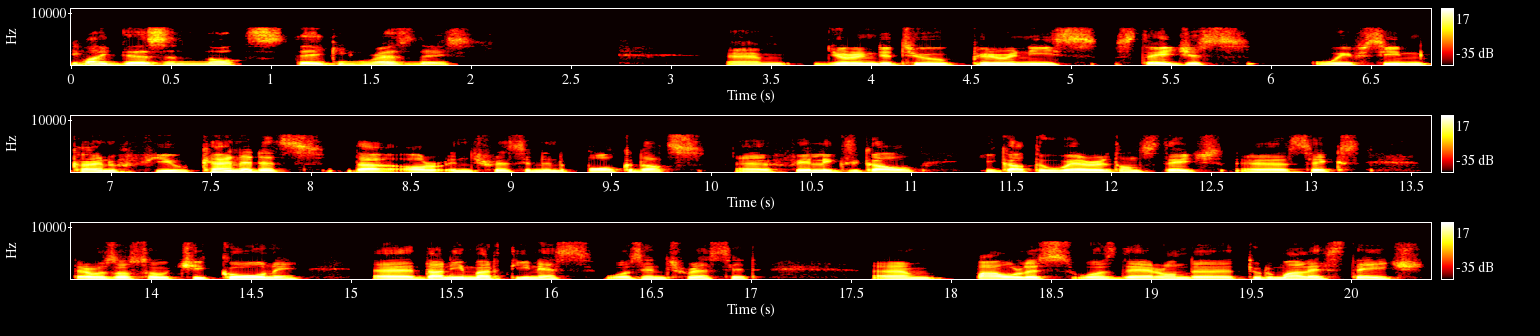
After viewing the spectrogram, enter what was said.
like this and not taking rest days. Um, during the two Pyrenees stages, we've seen kind of few candidates that are interested in the polka dots. Uh, Felix Gall, he got to wear it on stage uh, six. There was also Ciccone. Uh, Dani Martinez was interested. Um, Powless was there on the Tourmalet stage.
